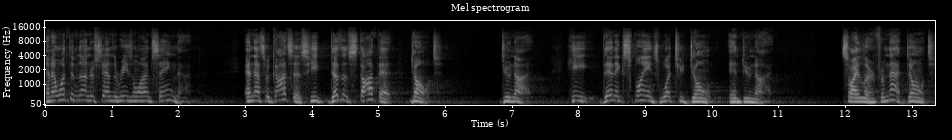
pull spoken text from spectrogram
And I want them to understand the reason why I'm saying that. And that's what God says. He doesn't stop at don't, do not. He then explains what to don't and do not. So I learned from that. Don't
